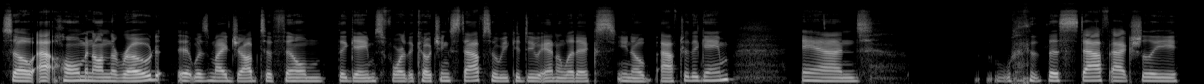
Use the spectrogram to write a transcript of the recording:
So at home and on the road, it was my job to film the games for the coaching staff so we could do analytics, you know, after the game. And the staff actually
